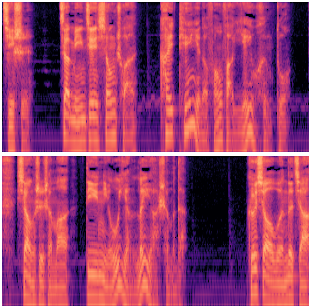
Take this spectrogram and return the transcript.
其实，在民间相传。开天眼的方法也有很多，像是什么滴牛眼泪啊什么的。可小文的家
